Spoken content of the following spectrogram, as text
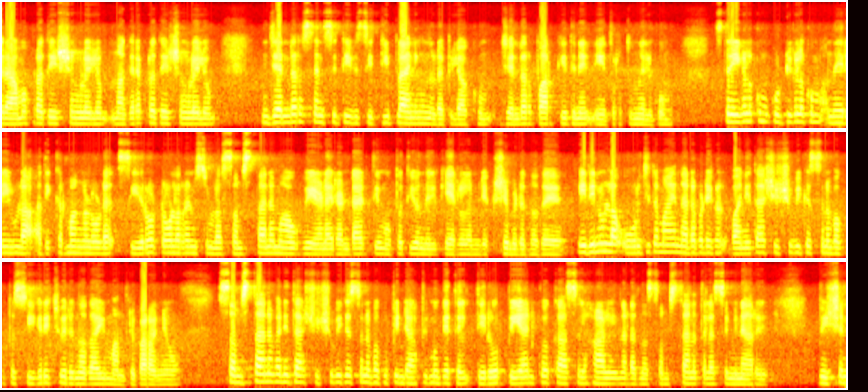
ഗ്രാമപ്രദേശങ്ങളിലും നഗരപ്രദേശങ്ങളിലും ജെൻഡർ സെൻസിറ്റീവ് സിറ്റി പ്ലാനിംഗ് നടപ്പിലാക്കും. ജെൻഡർ പാർക്ക് ഇതിന് നേതൃത്വം നൽകും. സ്ത്രീകൾക്കും കുട്ടികൾക്കും നേരെയുള്ള അതിക്രമങ്ങളോട് സീറോ ടോളറൻസ് ഉള്ള സംസ്ഥാനമാവുകയാണ് രണ്ടായിരത്തി മുപ്പത്തിയൊന്നിൽ കേരളം ലക്ഷ്യമിടുന്നത്. ഇതിനുള്ള ഊർജിതമായ നടപടികൾ വനിതാ ശിശു വികസന വകുപ്പ് സ്വീകരിച്ചു വരുന്നതായും മന്ത്രി പറഞ്ഞു. സംസ്ഥാന വനിതാ ശിശു വികസന വകുപ്പിന്റെ ആഭിമുഖ്യത്തിൽ തിരൂർ പിയാൻകോ കാസൽ ഹാളിൽ നടന്ന സംസ്ഥാനതല സെമിനാറിൽ വിഷൻ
